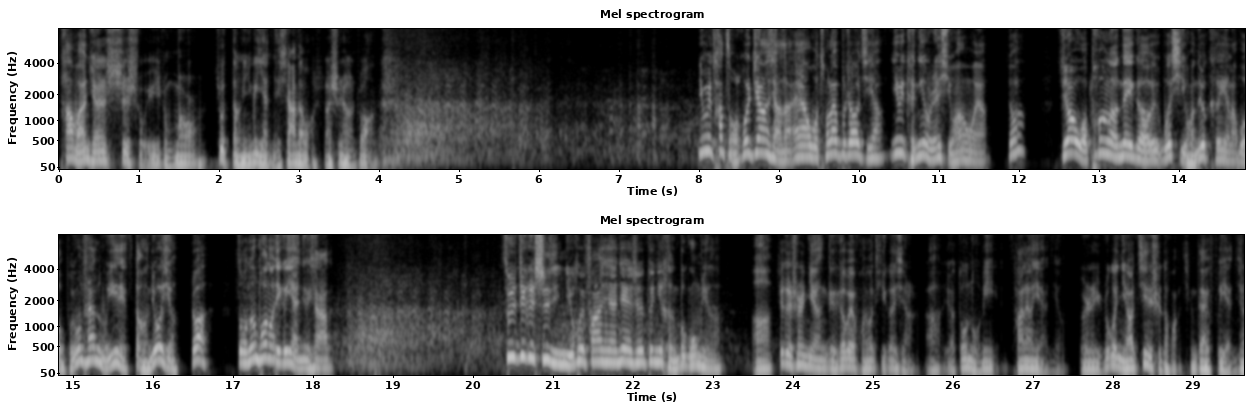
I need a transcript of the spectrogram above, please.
他完全是属于一种猫，就等一个眼睛瞎的往他身上撞，因为他总会这样想的。哎呀，我从来不着急啊，因为肯定有人喜欢我呀，对吧？只要我碰了那个我喜欢的就可以了，我不用太努力，等就行，是吧？总能碰到一个眼睛瞎的。所以这个事情你会发现，这件事对你很不公平啊！啊，这个事儿你给各位朋友提个醒啊，要多努力，擦亮眼睛。就是如果你要近视的话，请戴副眼镜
